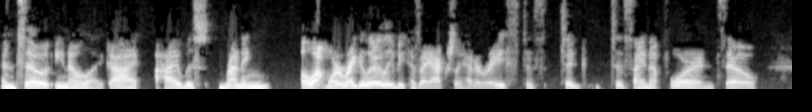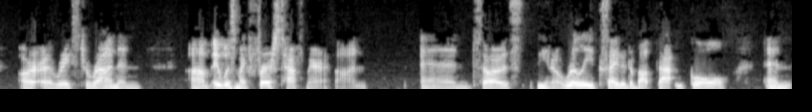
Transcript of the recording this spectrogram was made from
and so you know, like I I was running a lot more regularly because I actually had a race to to to sign up for, and so or a race to run, and um, it was my first half marathon, and so I was you know really excited about that goal and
